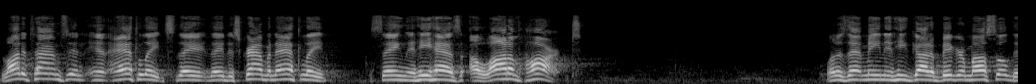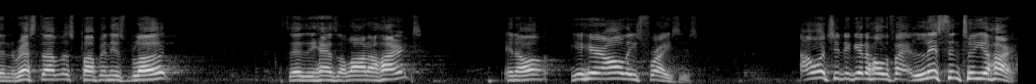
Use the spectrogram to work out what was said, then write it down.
A lot of times in, in athletes, they, they describe an athlete saying that he has a lot of heart. What does that mean? That he's got a bigger muscle than the rest of us pumping his blood? says he has a lot of heart. You know, you hear all these phrases. I want you to get a hold of fact. Listen to your heart.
